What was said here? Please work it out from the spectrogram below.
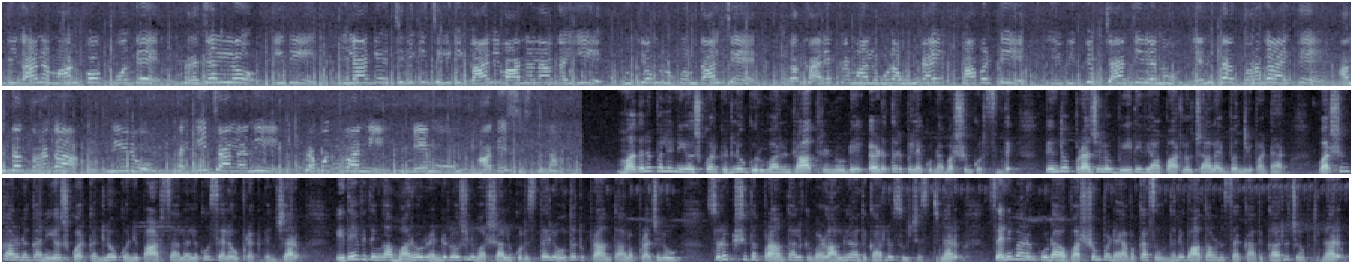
ఇది గాన మానుకోకపోతే ప్రజల్లో ఇది ఇలాగే చిలికి చిలికి గాని వానలాగా అయ్యి రూపం దాల్చే కార్యక్రమాలు కూడా ఉంటాయి. కాబట్టి ఈ విద్యుత్ ఛార్జీలను ఎంత త్వరగా అయితే అంత త్వరగా మీరు తగ్గించాలని ప్రభుత్వాన్ని మేము ఆదేశిస్తున్నాం. మదనపల్లి నియోజకవర్గంలో గురువారం రాత్రి నుండి ఎడతెరపి లేకుండా వర్షం కురిసింది. దీంతో ప్రజలు వీధి వ్యాపారులు చాలా ఇబ్బందులు పడ్డారు. వర్షం కారణంగా నియోజకవర్గంలో కొన్ని పాఠశాలలకు సెలవు ప్రకటించారు. ఇదే విధంగా మరో రెండు రోజులు వర్షాలు కురిస్తే లోతట్టు ప్రాంతాల ప్రజలు సురక్షిత ప్రాంతాలకు వెళ్ళాలని అధికారులు సూచిస్తున్నారు. శనివారం కూడా వర్షం పడే అవకాశం ఉందని వాతావరణ శాఖ అధికారులు చెబుతున్నారు.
